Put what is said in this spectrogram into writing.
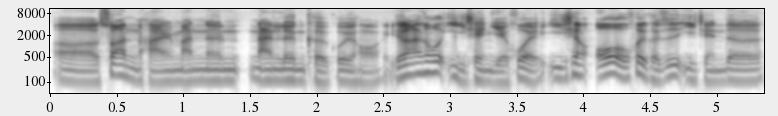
呃，算还蛮能难能可贵吼。原来说以前也会，以前偶尔会，可是以前的。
